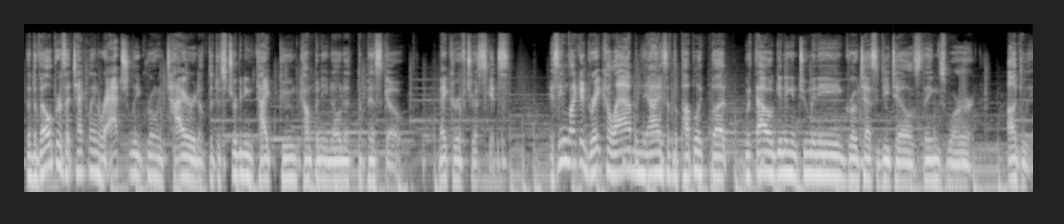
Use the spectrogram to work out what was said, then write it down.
The developers at Techland were actually growing tired of the distributing tycoon company known as Nabisco, maker of Triscuits. It seemed like a great collab in the eyes of the public, but without getting into too many grotesque details, things were ugly.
